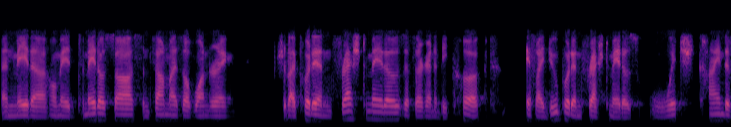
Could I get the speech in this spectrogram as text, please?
and made a homemade tomato sauce and found myself wondering should I put in fresh tomatoes if they're going to be cooked? If I do put in fresh tomatoes, which kind of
